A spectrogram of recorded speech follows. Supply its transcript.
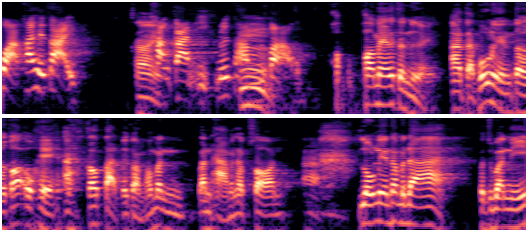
กว่าค่าใช้จ่ายใช่ทางการอีกด้วยอืมซ้ำหรือเปล่าพ่อพ่อแม่ก็จะเหนื่อยอะแต่พวกโรงเรียนอินเตอร์ก็โอเคอะก็ตัดไปก่อนเพราะมันปัญหามันซับซ้อนอ่าโรงเรียนธรรมดา ปัจจุบันนี้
